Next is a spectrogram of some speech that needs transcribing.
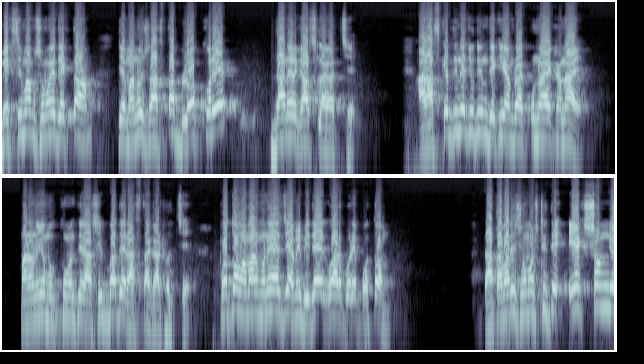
ম্যাক্সিমাম সময়ে দেখতাম যে মানুষ রাস্তা ব্লক করে দানের গাছ লাগাচ্ছে। আর আজকের দিনে যদি দেখি আমরা কোনায় কানায় মাননীয় মুখ্যমন্ত্রীর আশীর্বাদে রাস্তাঘাট হচ্ছে। প্রথম আমার মনে আছে আমি বিধায়ক হওয়ার পরে প্রথম রাতাবাড়ি সমষ্টিতে একসঙ্গে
